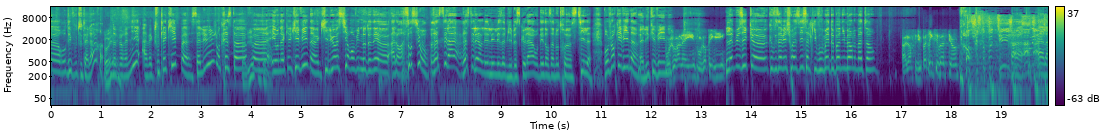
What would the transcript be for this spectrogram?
euh, rendez-vous tout à l'heure, Oui. 9h30, avec toute l'équipe. Salut Jean-Christophe. Et on accueille Kevin, euh, qui lui aussi a envie de nous donner. euh, Alors attention, restez là, restez là, les, les- les amis, parce que là, on est dans un autre style. Bonjour Kevin. Salut Kevin. Bonjour Anaïs, bonjour Peggy. La musique euh, que vous avez choisie, celle qui vous met de bonne humeur le matin Alors c'est du Patrick Sébastien. ah, ah là,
